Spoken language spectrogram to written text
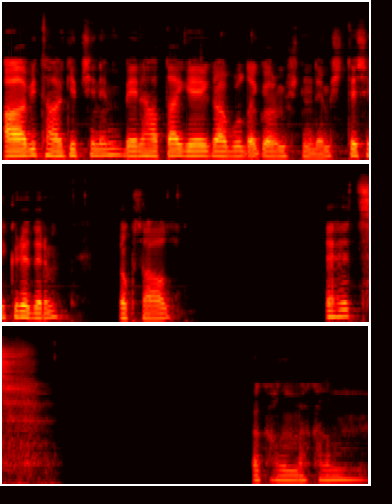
Abi takipçinim beni hatta GG burada görmüştün demiş. Teşekkür ederim. Çok sağ ol. Evet. Bakalım bakalım.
